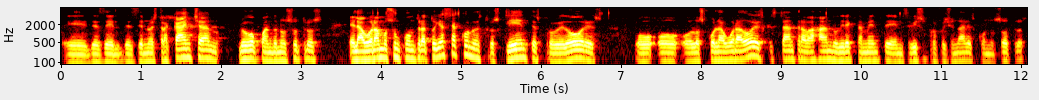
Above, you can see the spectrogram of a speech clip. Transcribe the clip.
eh, desde, desde nuestra cancha, luego cuando nosotros elaboramos un contrato, ya sea con nuestros clientes, proveedores o, los colaboradores que están trabajando directamente en servicios profesionales con nosotros,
